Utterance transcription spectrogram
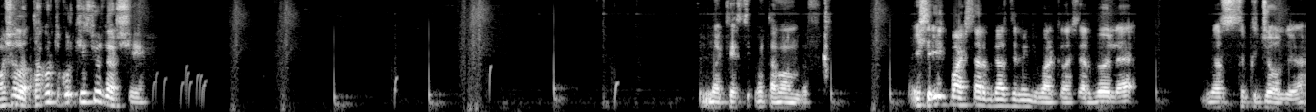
Maşallah takır tukur kesiyoruz her şeyi. Bunları kestik mi tamamdır. İşte ilk başlar biraz dediğim gibi arkadaşlar böyle biraz sıkıcı oluyor.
